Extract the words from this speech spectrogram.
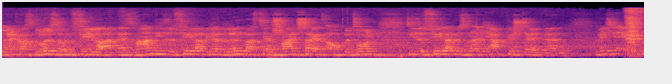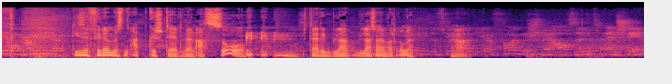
etwas größeren Fehler hatten. Es waren diese Fehler wieder drin, Bastian Schweinsteiger jetzt auch betont, diese Fehler müssen eigentlich abgestellt werden. Welche Erklärung haben Sie dafür, Diese Fehler müssen abgestellt werden. Ach so. Ich dachte, die lassen wir einfach drin. ja. die ja folgenschwer auch sind, entstehen?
